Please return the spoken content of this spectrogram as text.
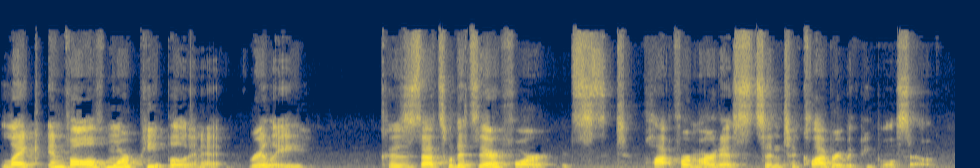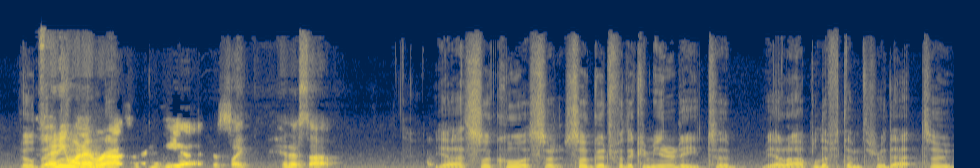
like involve more people in it really because that's what it's there for it's to platform artists and to collaborate with people so Build if anyone ever has an idea just like hit us up Yeah, that's so cool. It's so so good for the community to be able to uplift them through that too.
